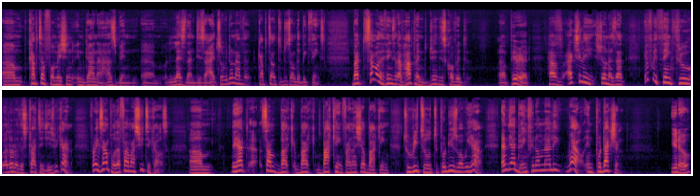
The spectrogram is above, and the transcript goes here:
um, capital formation in Ghana has been um, less than desired, so we don't have the capital to do some of the big things. But some of the things that have happened during this COVID uh, period have actually shown us that if we think through a lot of the strategies, we can. For example, the pharmaceuticals. Um, They had uh, some back, back, backing, financial backing to retool to produce what we have. And they are doing phenomenally well in production. You know,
